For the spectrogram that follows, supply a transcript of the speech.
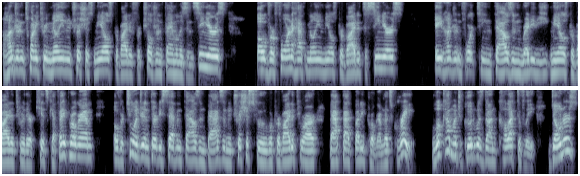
123 million nutritious meals provided for children, families, and seniors. Over four and a half million meals provided to seniors. 814,000 ready to eat meals provided through their Kids Cafe program over 237,000 bags of nutritious food were provided through our Backpack Buddy program. That's great. Look how much good was done collectively. Donors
